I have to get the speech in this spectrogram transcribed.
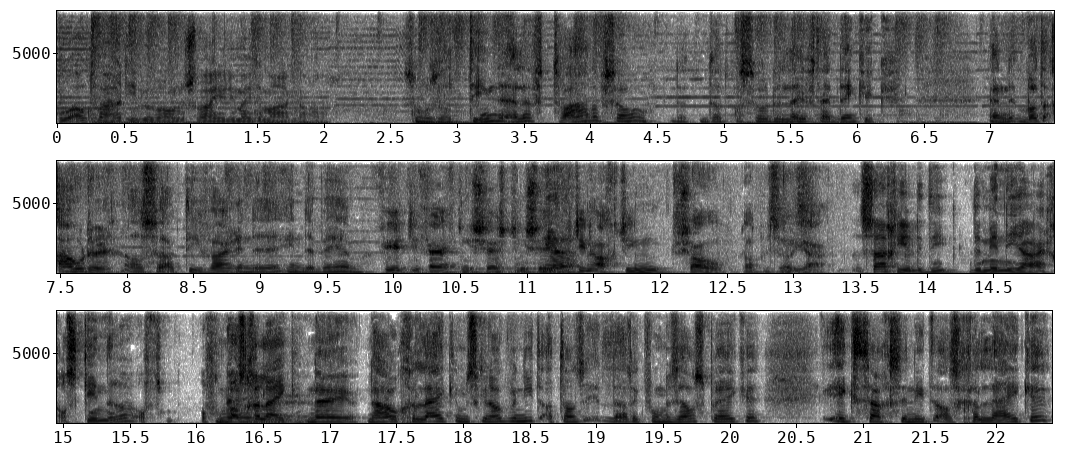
Hoe oud waren die bewoners waar jullie mee te maken hadden? Soms wel 10, 11, 12 zo. Dat, dat was zo de leeftijd, denk ik. En wat ouder als ze actief waren in de, in de BM. 14, 15, 16, 17, ja. 18, zo. Dat, zo ja. Zagen jullie die, de minderjarigen als kinderen of, of nee, als gelijken? Nee, nou gelijken misschien ook weer niet. Althans, laat ik voor mezelf spreken. Ik zag ze niet als gelijken.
